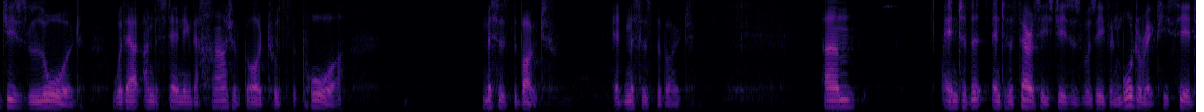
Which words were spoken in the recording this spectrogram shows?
Jesus Lord without understanding the heart of God towards the poor misses the boat. It misses the boat. Um, and, to the, and to the Pharisees, Jesus was even more direct. He said,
